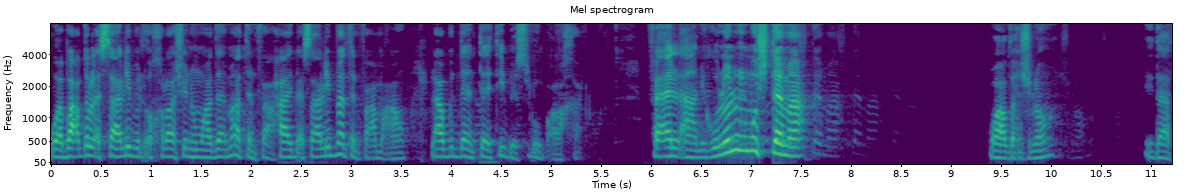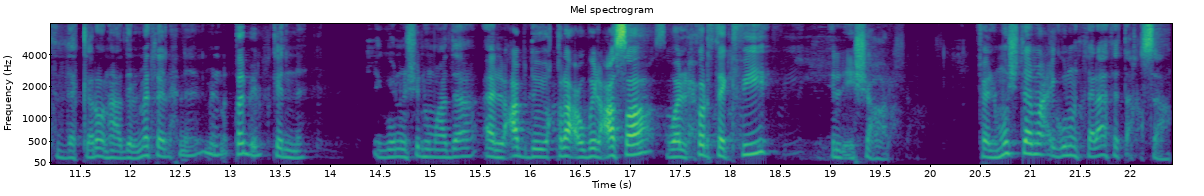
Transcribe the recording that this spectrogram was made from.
وبعض الأساليب الأخرى شنو؟ ماذا ما تنفع. هاي الأساليب ما تنفع معهم. لابد أن تأتي بأسلوب آخر. فالآن يقولون المجتمع واضح شلون؟ إذا تتذكرون هذا المثل إحنا من قبل كنا يقولون شنو ماذا؟ العبد يقرع بالعصا والحر تكفيه الإشارة. فالمجتمع يقولون ثلاثة أقسام.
